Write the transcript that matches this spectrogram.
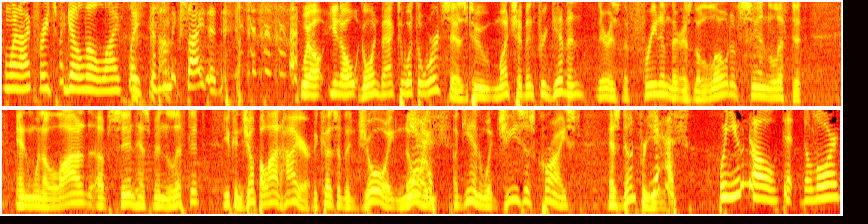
And when I preach, I get a little lively because I'm excited. Well, you know, going back to what the word says, too much have been forgiven. There is the freedom, there is the load of sin lifted. And when a lot of sin has been lifted, you can jump a lot higher because of the joy knowing, Yes. again, what Jesus Christ has done for you. Yes. When you know that the Lord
